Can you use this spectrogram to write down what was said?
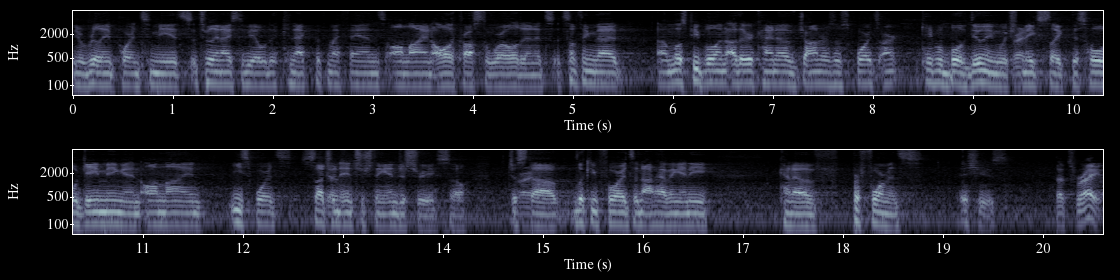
you know really important to me. It's it's really nice to be able to connect with my fans online all across the world, and it's it's something that uh, most people in other kind of genres of sports aren't capable of doing, which Right. makes like this whole gaming and online esports such an interesting industry. So just Right. uh, looking forward to not having any kind of performance issues. That's right.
